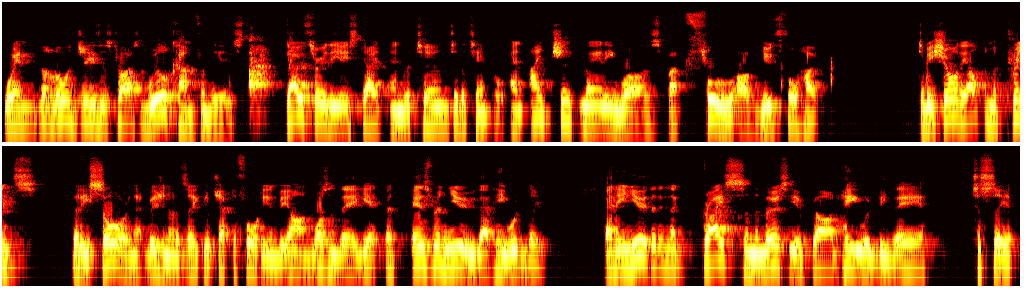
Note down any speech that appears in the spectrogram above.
when the Lord Jesus Christ will come from the east go through the east gate and return to the temple. An ancient man he was, but full of youthful hope. To be sure, the ultimate prince that he saw in that vision in Ezekiel chapter 40 and beyond wasn't there yet, but Ezra knew that he would be. And he knew that in the grace and the mercy of God, he would be there to see it.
